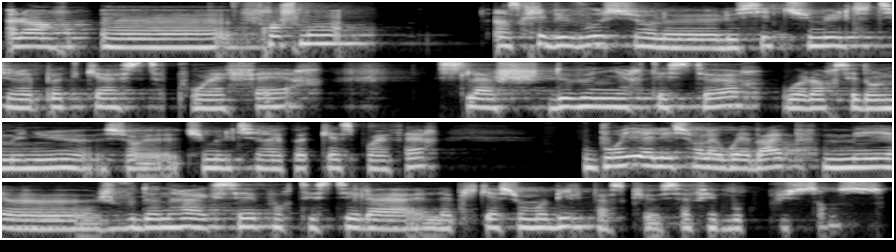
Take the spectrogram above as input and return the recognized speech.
Alors, euh, franchement, inscrivez-vous sur le, le site tumult-podcast.fr slash devenir testeur, ou alors c'est dans le menu euh, sur tumult-podcast.fr. Vous pourriez aller sur la web app, mais euh, je vous donnerai accès pour tester l'application la, mobile parce que ça fait beaucoup plus sens.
